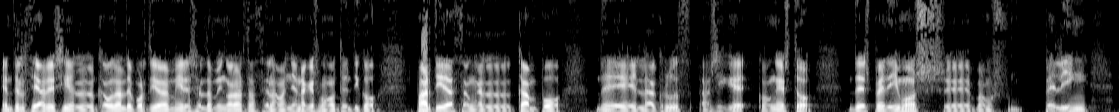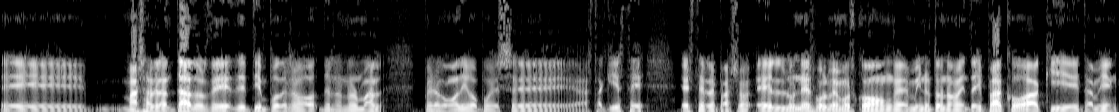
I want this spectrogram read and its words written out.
entre el Ceares y el Caudal Deportivo de Mieres el domingo a las 12 de la mañana, que es un auténtico partidazo en el campo de la Cruz. Así que con esto despedimos, eh, vamos pelín eh, más adelantados de, tiempo de lo, de lo normal, pero como digo, pues eh, hasta aquí este, este repaso. El lunes volvemos con eh, Minuto 90 y Paco, aquí también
